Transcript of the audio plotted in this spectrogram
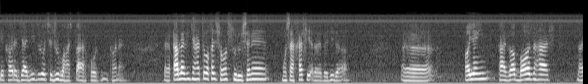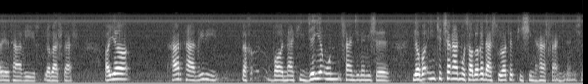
یه کار جدید رو چجور باهاش برخورد می‌کنن؟ قبل از اینکه حتی بخواید شما سلوشن مشخصی ارائه بدید آیا این فضا باز هست برای تغییر یا بسته است آیا هر تغییری با نتیجه اون سنجیده میشه یا با اینکه چقدر مطابق دستورات پیشین هست سنجیده میشه؟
